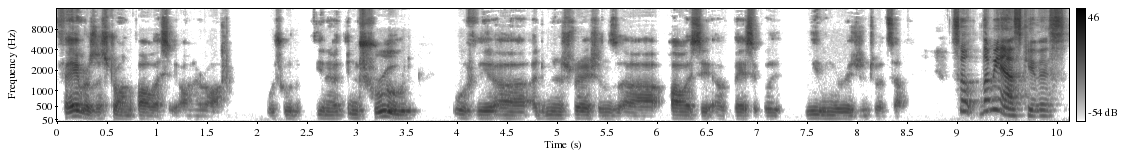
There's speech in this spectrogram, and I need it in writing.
favors a strong policy on Iran, which would, you know, intrude with the uh, administration's uh, policy of basically leaving the region to itself. So let me ask you this.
